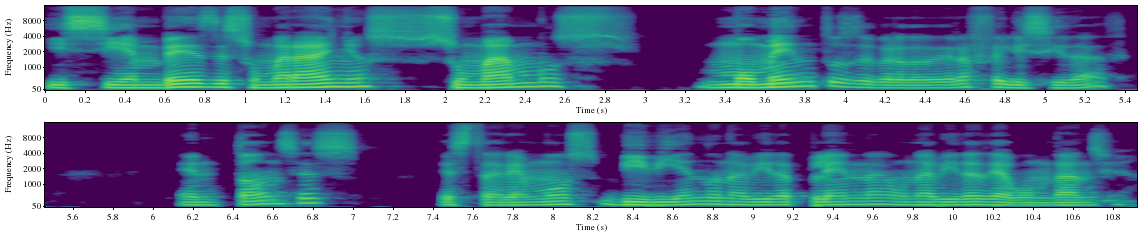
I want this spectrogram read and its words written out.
Y si en vez de sumar años, sumamos momentos de verdadera felicidad, entonces estaremos viviendo una vida plena, una vida de abundancia.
